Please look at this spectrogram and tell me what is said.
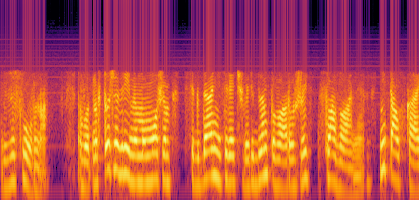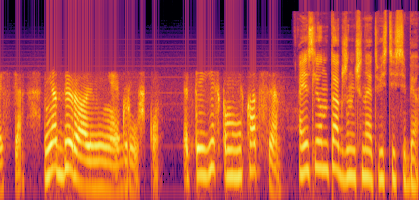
безусловно. Вот. Но в то же время мы можем всегда незрячего ребенка вооружить словами. Не толкайся, не отбирай у меня игрушку. Это и есть коммуникация. А если он также начинает вести себя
